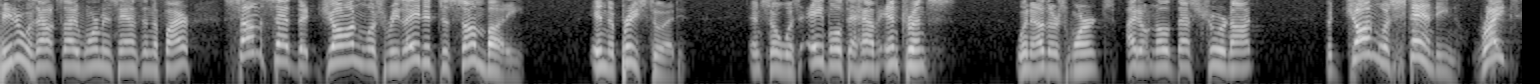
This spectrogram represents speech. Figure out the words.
Peter was outside warming his hands in the fire. Some said that John was related to somebody in the priesthood and so was able to have entrance when others weren't. I don't know if that's true or not. But John was standing right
